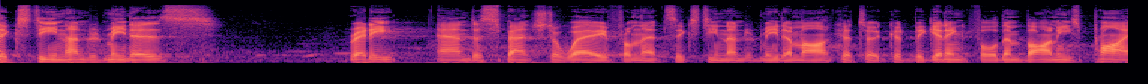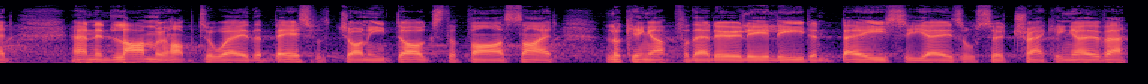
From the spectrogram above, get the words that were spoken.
1600 metres. Ready and dispatched away from that 1600 metre marker to a good beginning for them. Barney's Pride and in Lamu hopped away the best with Johnny Dogs the far side looking up for that early lead and Bay CA is also tracking over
